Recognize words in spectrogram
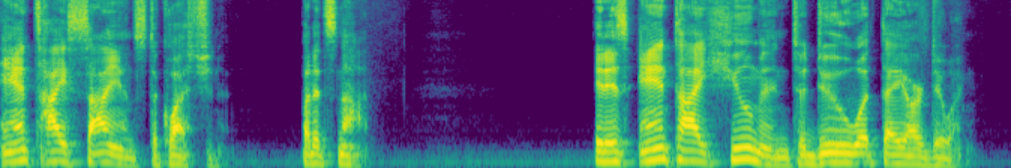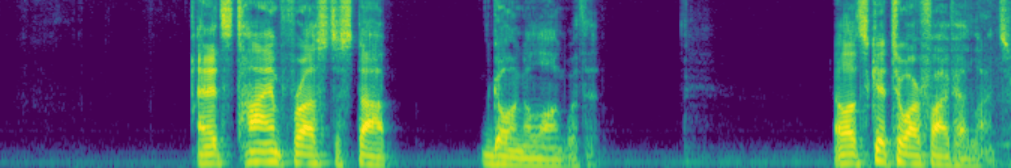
anti science to question it, but it's not. It is anti human to do what they are doing. And it's time for us to stop going along with it. Now let's get to our five headlines.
